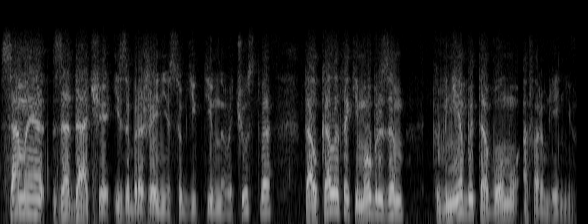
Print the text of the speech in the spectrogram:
Самая задача изображения субъективного чувства толкала таким образом к внебытовому оформлению.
